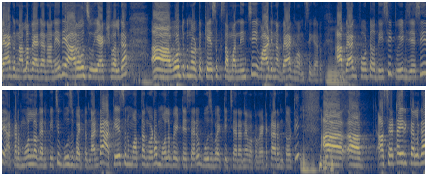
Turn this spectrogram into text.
బ్యాగ్ నల్ల బ్యాగ్ అని అనేది ఆ రోజు యాక్చువల్గా ఆ ఓటుకు నోటు కేసుకు సంబంధించి వాడిన బ్యాగ్ వంశీ గారు. ఆ బ్యాగ్ ఫోటో తీసి ట్వీట్ చేసి అక్కడ మూలలో కనిపించి బూజు పట్టింది. అంటే ఆ కేసును మొత్తం కూడా మూల పెట్టేశారు బూజు పట్టించారు అనే ఒక వెటకారంతో ఆ సెటైరికల్గా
